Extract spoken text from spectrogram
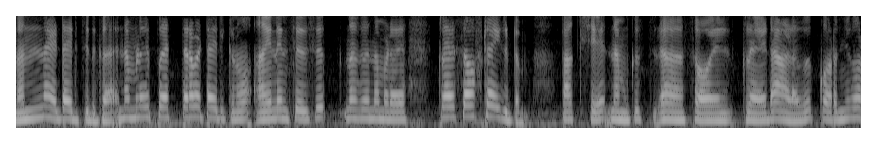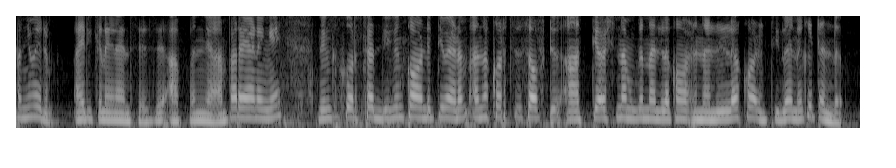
നന്നായിട്ട് അരിച്ചെടുക്കുക. നമ്മളിപ്പോൾ എത്ര വട്ടം അരിക്കണോ അതിനനുസരിച്ച് നമ്മുടെ ക്ലേ സോഫ്റ്റായി കിട്ടും. പക്ഷേ നമുക്ക് സോയിൽ ക്ലേയുടെ അളവ് കുറഞ്ഞു കുറഞ്ഞു വരും അരിക്കണതിനനുസരിച്ച് അപ്പം ഞാൻ പറയുകയാണെങ്കിൽ നിങ്ങൾക്ക് കുറച്ചധികം ക്വാണ്ടിറ്റി വേണം. എന്നാൽ കുറച്ച് സോഫ്റ്റ് അത്യാവശ്യം നമുക്ക് നല്ല നല്ല ക്വാളിറ്റിയിൽ തന്നെ കിട്ടുന്നുണ്ട്.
